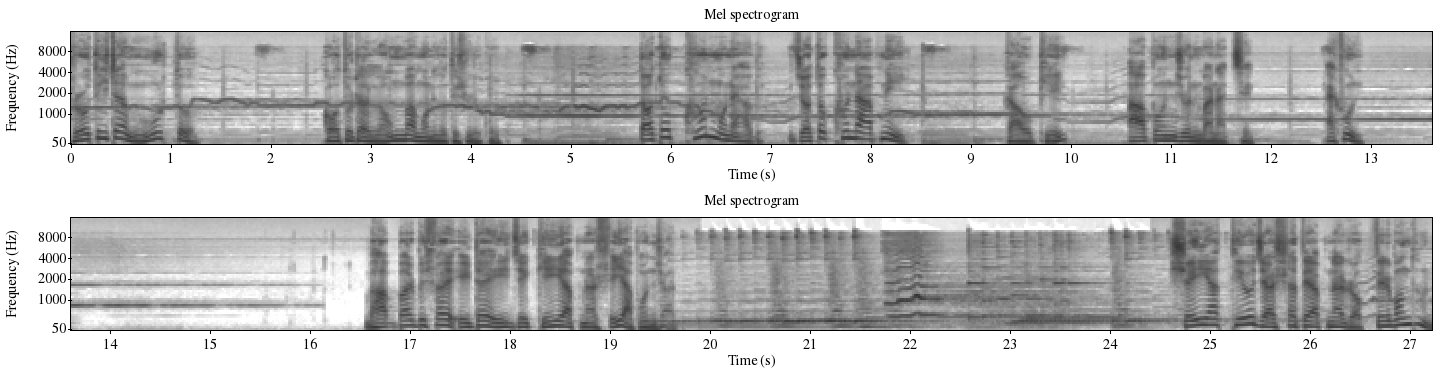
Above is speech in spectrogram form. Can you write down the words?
প্রতিটা মুহূর্ত কতটা লম্বা মনে হতে শুরু করবে? ততক্ষণ মনে হবে, যতক্ষণ না আপনি কাউকে আপনজন বানাচ্ছেন। এখন ভাববার বিষয় এটাই যে কে আপনার সেই আপনজন। সেই আত্মীয় যার সাথে আপনার রক্তের বন্ধন?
